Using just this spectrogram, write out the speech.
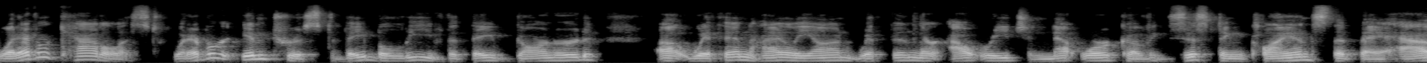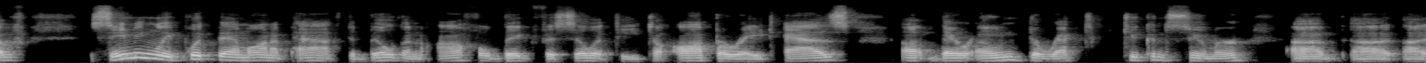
whatever catalyst, whatever interest they believe that they've garnered uh, within Hyliion, within their outreach and network of existing clients that they have, seemingly put them on a path to build an awful big facility to operate as uh, their own direct to consumer uh, uh, uh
